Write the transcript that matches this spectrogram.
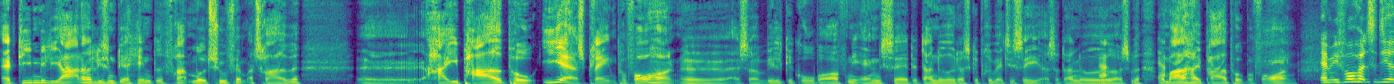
af de milliarder, der ligesom bliver hentet frem mod 2035, Øh, har I peget på i jeres plan på forhånd, øh, altså hvilke grupper offentlige ansatte, der er noget, der skal privatiseres, og der er noget ja. og så videre. Hvor ja. meget har I peget på på forhånd? Jamen i forhold til de her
